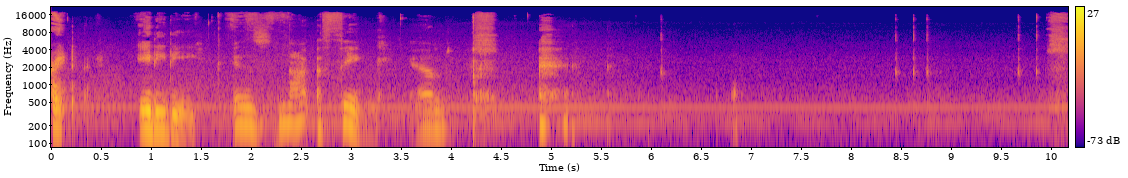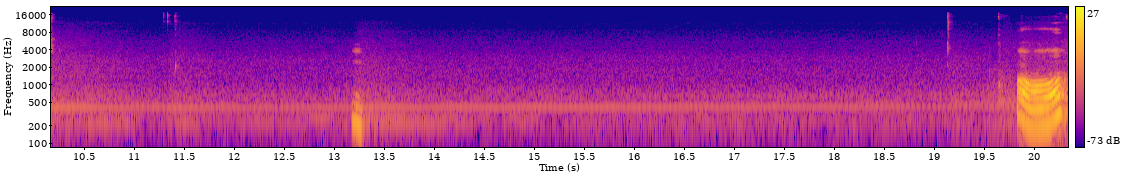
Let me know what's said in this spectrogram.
right. ADD is not a thing. And Aw.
